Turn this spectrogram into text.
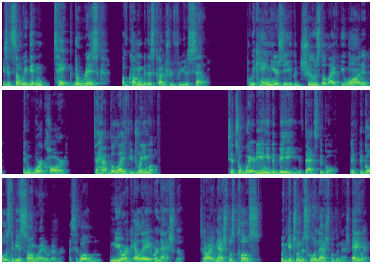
He said, Son, we didn't take the risk of coming to this country for you to settle. We came here so you could choose the life you wanted and work hard to have the life you dream of. He said, So where do you need to be if that's the goal? If the goal is to be a songwriter or whatever. I said, Well, New York, LA, or Nashville. I said, All right, Nashville's close. We can get you into school in Nashville, go to Nashville. Anyway,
